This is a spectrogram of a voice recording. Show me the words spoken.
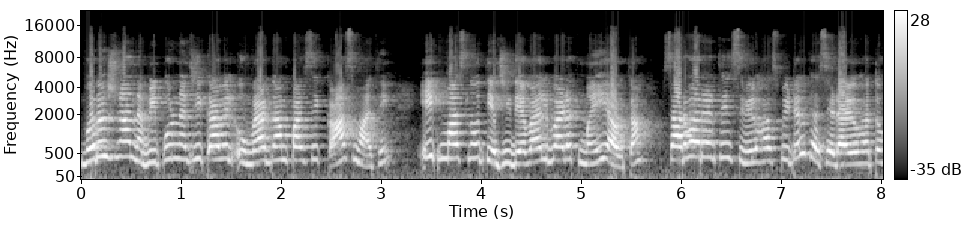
ભરૂચના નબીપુર નજીક આવેલ ઉમરા ગામ પાસે કાંસમાંથી એક માસનો ત્યજી દેવાયેલ બાળક મળી આવતા સારવાર અર્થે સિવિલ હોસ્પિટલ ખસેડાયો હતો.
